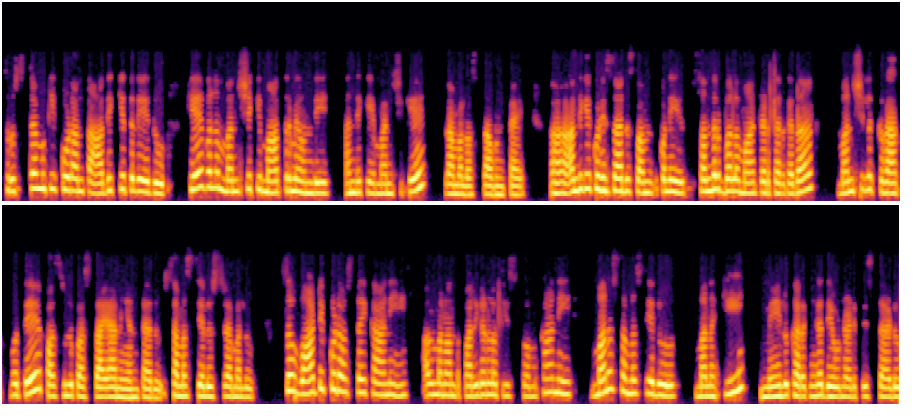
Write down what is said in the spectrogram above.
సృష్టంకి కూడా అంత ఆధిక్యత లేదు కేవలం మనిషికి మాత్రమే ఉంది అందుకే మనిషికే శ్రమలు వస్తా ఉంటాయి ఆ! అందుకే కొన్నిసార్లు కొన్ని సందర్భాల్లో మాట్లాడతారు కదా! మనుషులకు రాకపోతే పశువులకొస్తాయా అని అంటారు. సమస్యలు, శ్రమలు. సో, వాటికి కూడా వస్తాయి కానీ, అవి మనం అంత పరిగణలో తీసుకోము. కానీ, మన సమస్యలు మనకి మేలుకరకంగా దేవుడు నడిపిస్తాడు.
